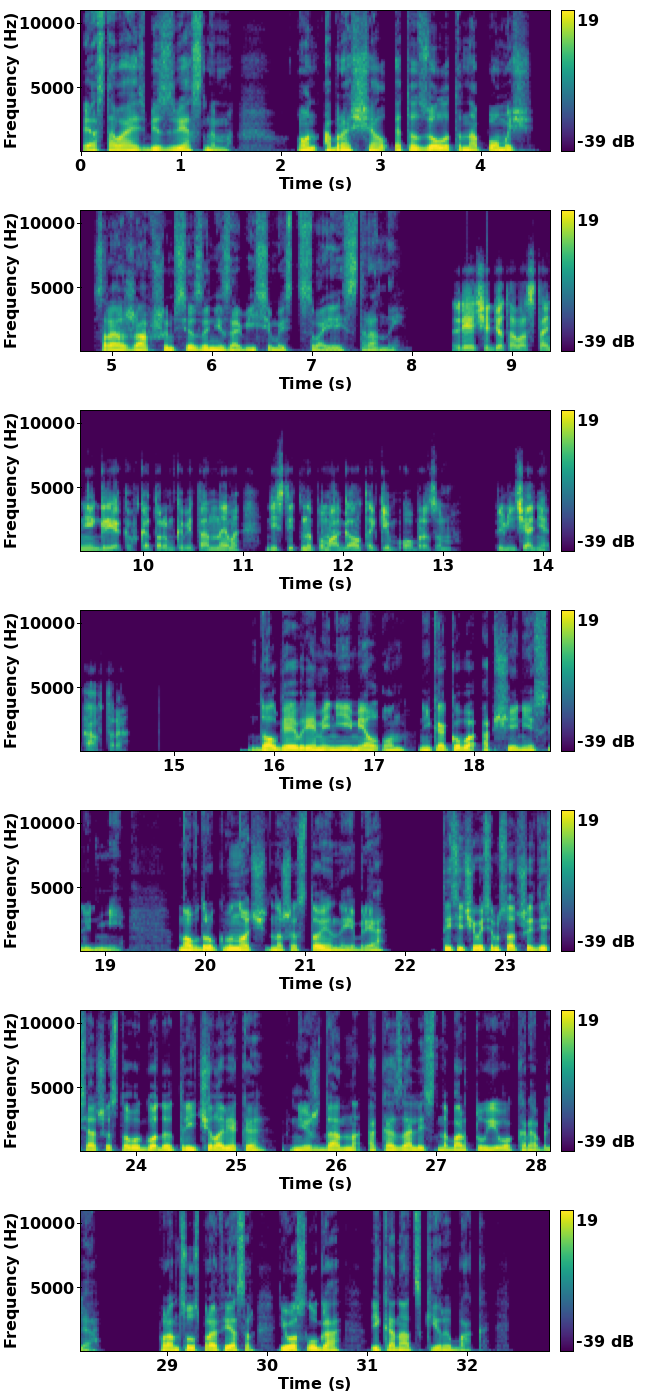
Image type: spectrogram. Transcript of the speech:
И оставаясь безвестным, он обращал это золото на помощь сражавшимся за независимость своей страны. Речь идет о восстании греков, которым капитан Немо действительно помогал таким образом. Примечание автора. Долгое время не имел он никакого общения с людьми, но вдруг в ночь на 6 ноября 1866 года три человека нежданно оказались на борту его корабля. Француз-профессор, его слуга и канадский рыбак.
